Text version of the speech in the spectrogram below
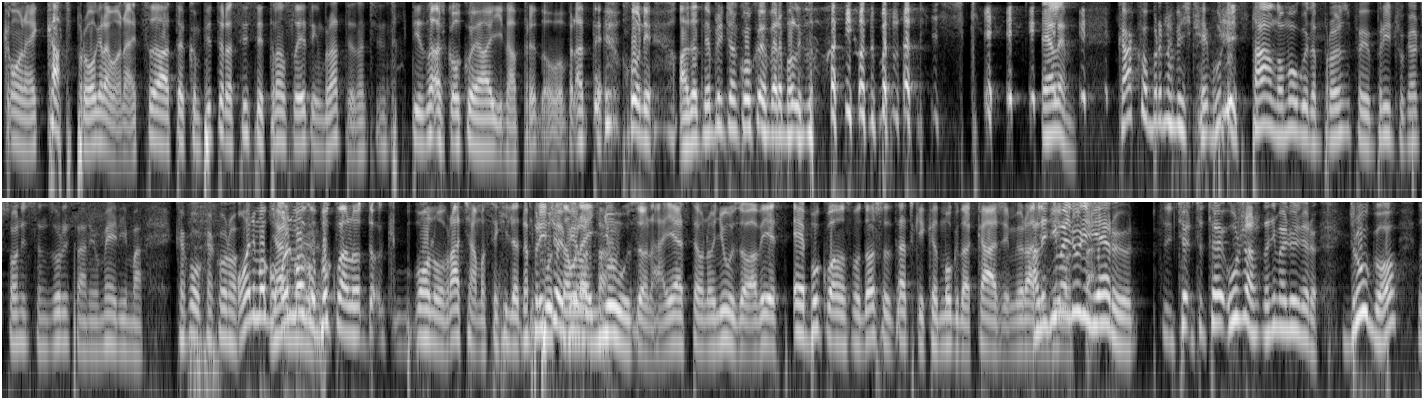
k- k- onaj cut program, onaj CAT, Computer Assisted Translating, brate, znači ti znaš koliko je AI napredovo, brate, on je, a da ne pričam koliko je verbalizovani od Brnadićke. Elem, kako Brnabićka i Vučić stalno mogu da prozupaju priču kako su oni cenzurisani u medijima, kako, kako ono... Oni mogu, oni mogu bukvalno, ono, vraćamo se hiljad Da put na onaj šta. news, ona, jeste ono newsova vijest. E, bukvalno smo došli do tačke kad mogu da kažem i uradim Ali njima ljudi vjeruju. To, to, to je užas da njima ljudi vjeruju. Drugo, e,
